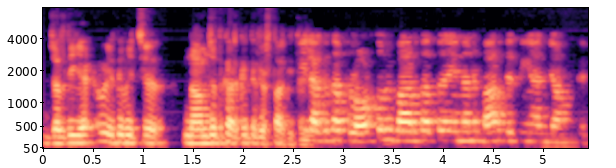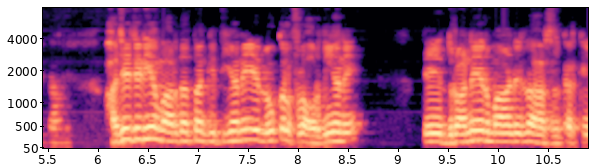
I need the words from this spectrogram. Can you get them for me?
ਜਲਦੀ ਇਹ- ਇਹਦੇ ਵਿੱਚ ਨਾਮਜ਼ਦ ਕਰਕੇ ਤੇ ਗ੍ਰਿਫਤਾਰ ਕੀਤਾ ਕੀ ਲੱਗਦਾ ਫਲੋਰ ਤੋਂ ਵੀ ਵਾਰਦਾਤਾਂ ਇਹਨਾਂ ਨੇ ਬਾਹਰ ਦਿੱਤੀਆਂ ਅੰਜਾਮ ਦਿੱਤਾ ਹਜੇ ਜਿਹੜੀਆਂ ਵਾਰਦਾਤਾਂ ਕੀਤੀਆਂ ਨੇ ਇਹ ਲੋਕਲ ਫਲੋਰ ਦੀਆਂ ਨੇ। ਤੇ ਦੌਰਾਨੇ ਰਿਮਾਂਡ ਇਹਦਾ ਹਾਸਲ ਕਰਕੇ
